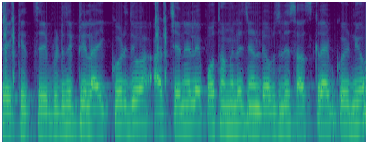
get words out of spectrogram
সেই ক্ষেত্রে ভিডিওতে একটি লাইক করে দিও। আর চ্যানেলে প্রথম এলে চ্যানেলটি অবশ্যই সাবস্ক্রাইব করে নিও।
